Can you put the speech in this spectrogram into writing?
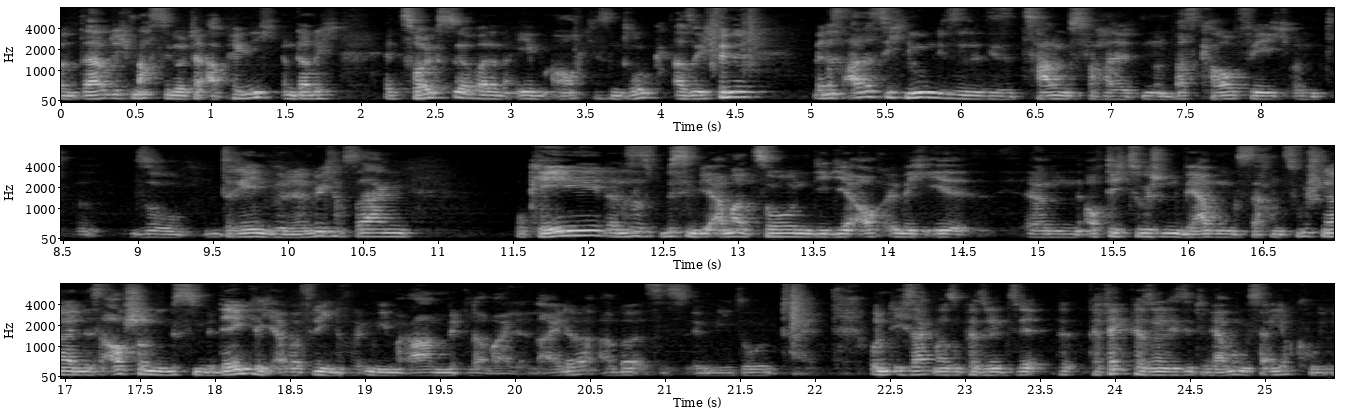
Und dadurch machst du die Leute abhängig und dadurch erzeugst du aber dann eben auch diesen Druck. Also ich finde, wenn das alles sich nur um diese, diese Zahlungsverhalten und was kaufe ich und so drehen würde, dann würde ich noch sagen, okay, dann ist es ein bisschen wie Amazon, die dir auch irgendwelche ähm, auf dich zugeschnittenen Werbungssachen zuschneiden. Ist auch schon ein bisschen bedenklich, aber finde ich noch irgendwie im Rahmen mittlerweile, leider. Aber es ist irgendwie so ein Teil. Und ich sag mal, so personalisierte, perfekt personalisierte Werbung ist ja eigentlich auch cool.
